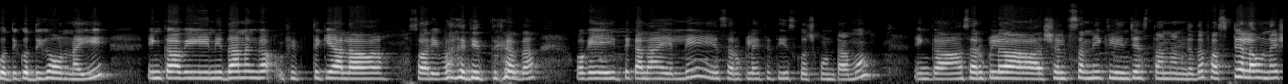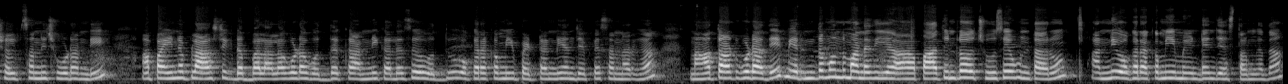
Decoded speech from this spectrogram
కొద్ది కొద్దిగా ఉన్నాయి. ఇంకా అవి నిదానంగా ఫిఫ్త్కి అలా సారీ వాళ్ళ ఫిఫ్త్ కదా. ఒక ఎయిత్కి అలా వెళ్ళి సరుకులు అయితే తీసుకొచ్చుకుంటాము. ఇంకా సరుకుల షెల్ఫ్స్ అన్నీ క్లీన్ చేస్తాను కదా. ఫస్ట్ ఎలా ఉన్నాయి షెల్ఫ్స్ అన్నీ చూడండి. ఆ పైన ప్లాస్టిక్ డబ్బాలు అలా కూడా వద్దక్క అన్ని కలర్స్ వద్దు ఒక రకం ఇవి పెట్టండి అని చెప్పేసి అన్నారుగా. నా థాట్ కూడా అదే. మీరు ఇంతకుముందు మనది ఆ పాతింట్లో చూసే ఉంటారు. అన్నీ ఒక రకం మెయింటైన్ చేస్తాం కదా.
